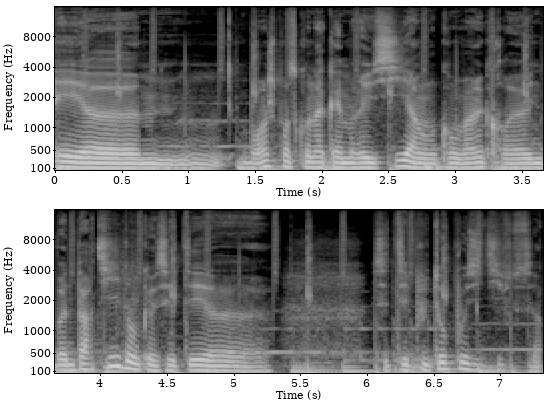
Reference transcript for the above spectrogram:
Et bon, je pense qu'on a quand même réussi à en convaincre une bonne partie. Donc c'était, c'était plutôt positif tout ça.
